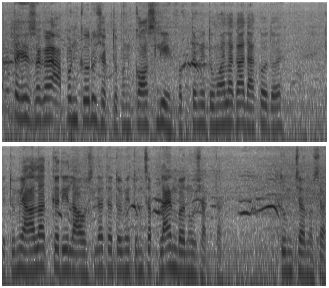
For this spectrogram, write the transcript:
आता हे सगळं आपण करू शकतो पण कॉस्टली आहे. फक्त मी तुम्हाला का दाखवतोय? की तुम्ही आलात कधी लावसला तर तुम्ही तुमचा प्लॅन बनवू शकता. तुमच्यानुसार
